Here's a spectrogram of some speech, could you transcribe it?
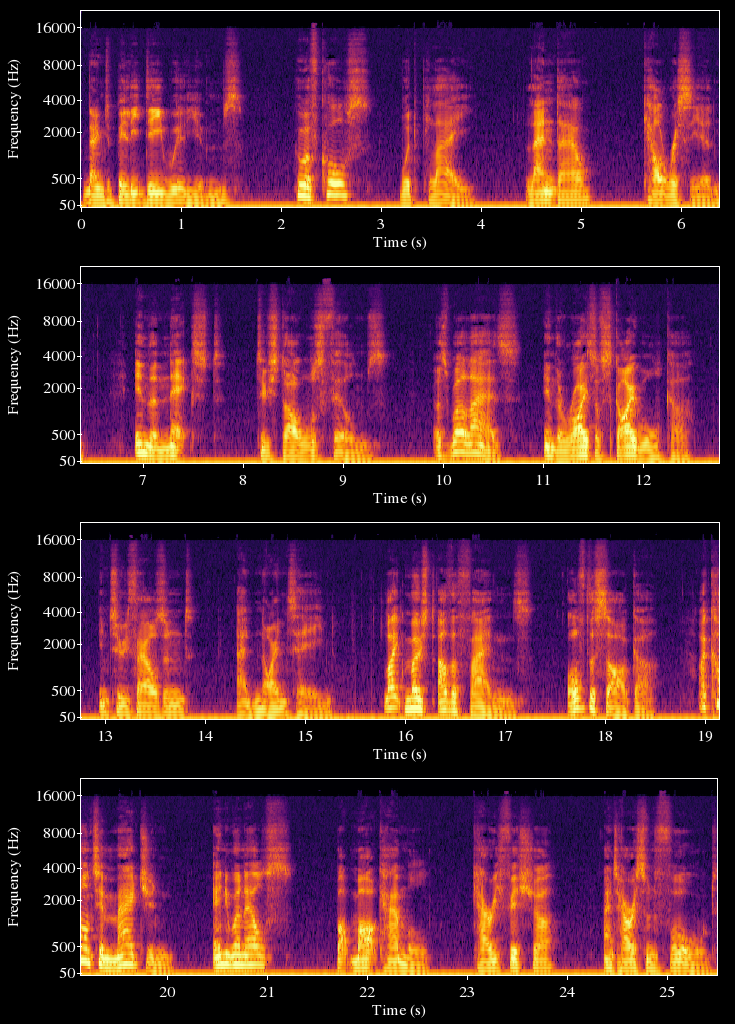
named Billy Dee Williams, who of course would play Lando Calrissian in the next two Star Wars films as well as in The Rise of Skywalker in 2019. Like most other fans of the saga, I can't imagine anyone else but Mark Hamill, Carrie Fisher, and Harrison Ford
